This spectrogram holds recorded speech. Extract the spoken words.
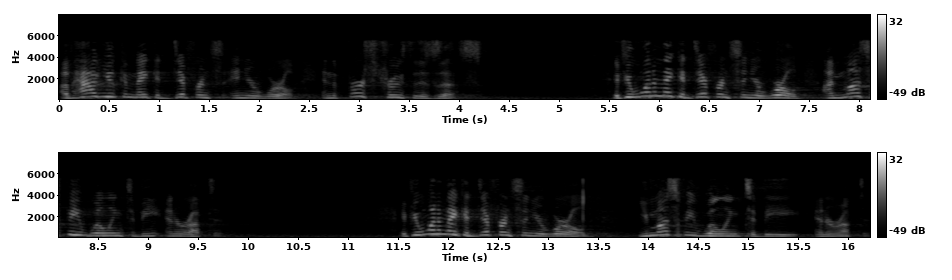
of how you can make a difference in your world. And the first truth is this if you want to make a difference in your world, I must be willing to be interrupted. If you want to make a difference in your world, you must be willing to be interrupted.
